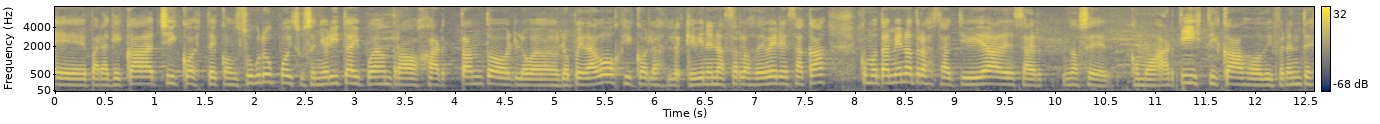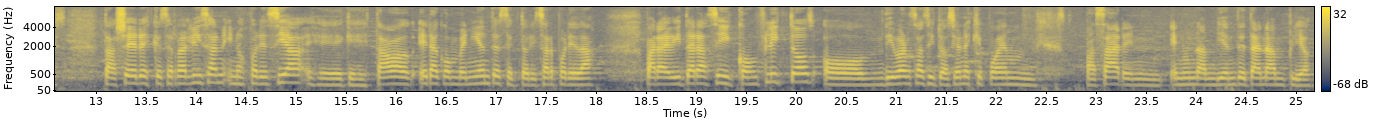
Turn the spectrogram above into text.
eh, para que cada chico esté con su grupo y su señorita y puedan trabajar tanto lo, pedagógico, que vienen a hacer los deberes acá, como también otras actividades, no sé, como artísticas o diferentes talleres que se realizan y nos parecía eh, que estaba, era conveniente sectorizar por edad para evitar así conflictos o diversas situaciones que pueden pasar en, un ambiente tan amplio.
